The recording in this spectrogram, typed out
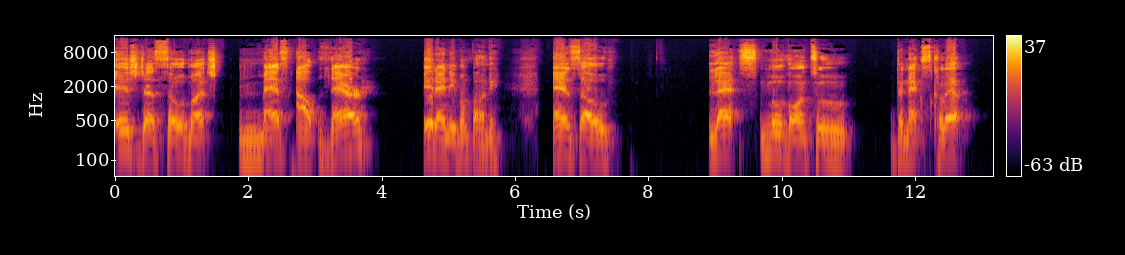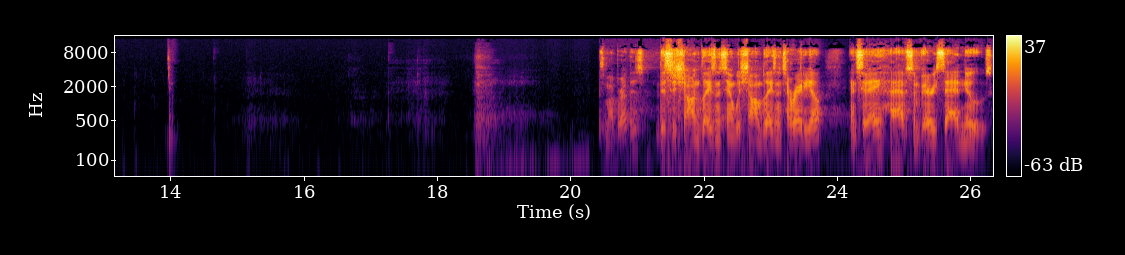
it's just so much mess out there. It ain't even funny. And so let's move on to the next clip. My brothers. This is Sean Blazington with Sean Blazington Radio, and today I have some very sad news,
